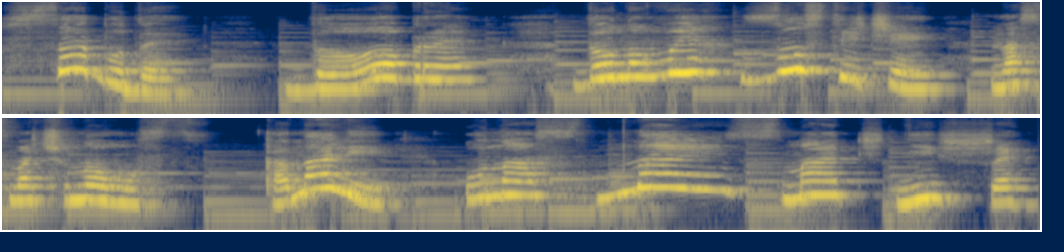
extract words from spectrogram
все буде добре. До нових зустрічей на смачному каналі у нас найсмачніше.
